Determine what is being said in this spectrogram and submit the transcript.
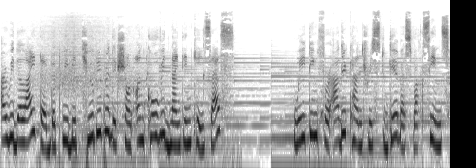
Are we delighted that we beat QB prediction on COVID-19 cases? Waiting for other countries to give us vaccines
